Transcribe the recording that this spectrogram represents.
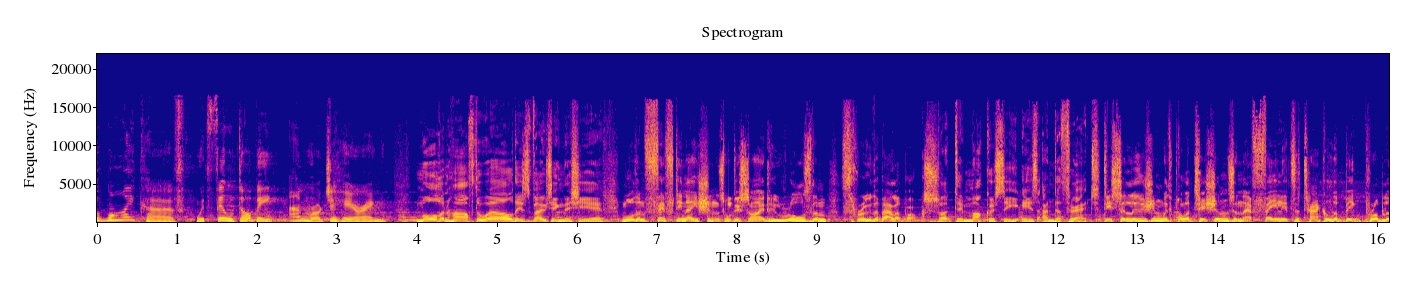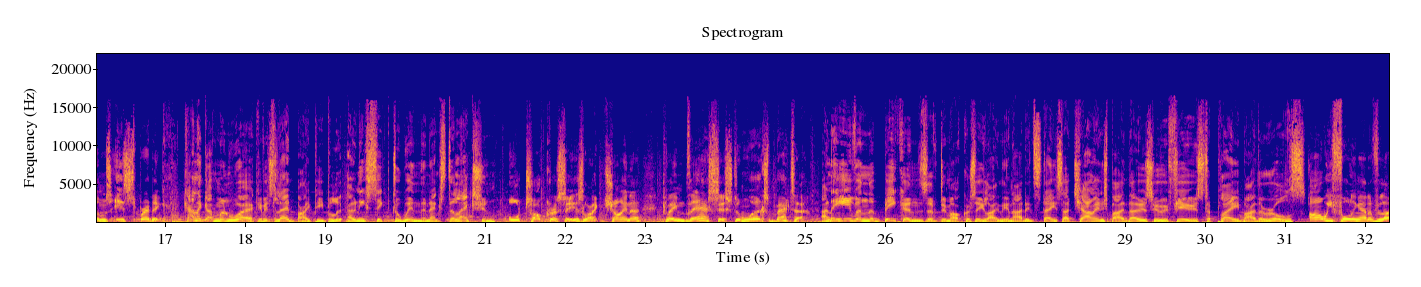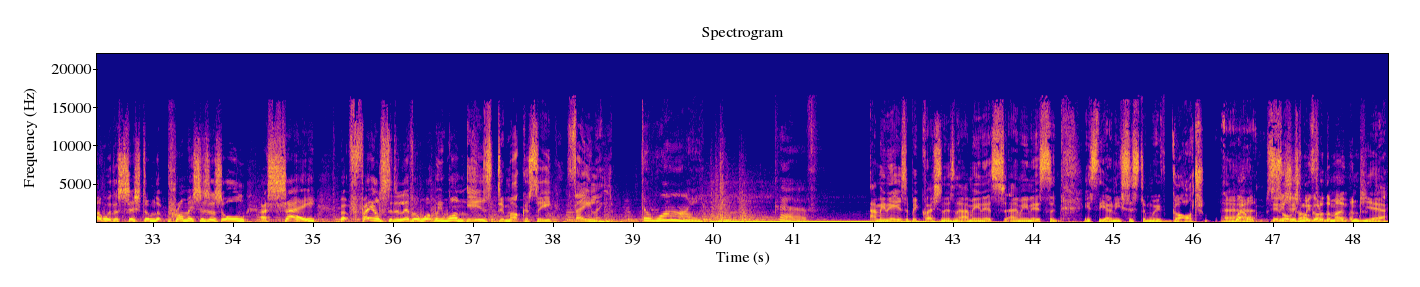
The Why Curve with Phil Dobbie and Roger Hearing. More than half the world is voting this year. More than 50 nations will decide who rules them through the ballot box. But democracy is under threat. Disillusion with politicians and their failure to tackle the big problems is spreading. Can a government work if it's led by people who only seek to win the next election? Autocracies like China claim their system works better. And even the beacons of democracy, like the United States, are challenged by those who refuse to play by the rules. Are we falling out of love with a system that promises us all a say but fails to deliver what we want? Is democracy failing? The Why Curve. I mean, it is a big question, isn't it? I mean, it's I mean, it's the, it's the only system we've got. Uh, well, it's the only system of. we've got at the moment. Yeah.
